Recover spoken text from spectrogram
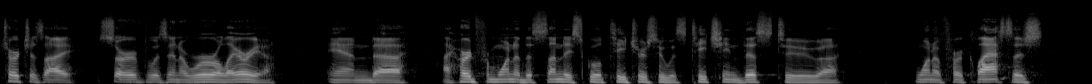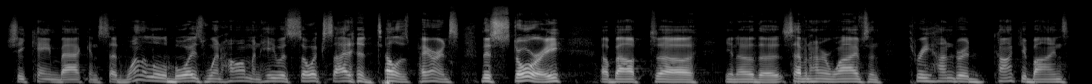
churches I served was in a rural area, and uh, I heard from one of the Sunday school teachers who was teaching this to uh, one of her classes she came back and said one of the little boys went home and he was so excited to tell his parents this story about uh, you know the 700 wives and 300 concubines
